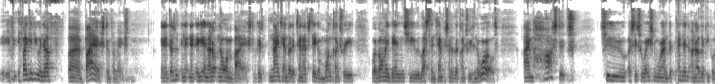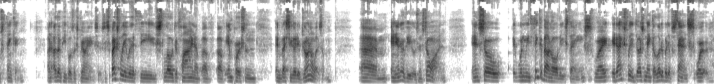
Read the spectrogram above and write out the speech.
If, if I give you enough uh, biased information, and it doesn't, and, again, I don't know I'm biased because nine times out of 10 I've stayed in one country or I've only been to less than 10% of the countries in the world. I'm hostage to a situation where I'm dependent on other people's thinking, on other people's experiences, especially with the slow decline of, of, of in-person investigative journalism um, and interviews and so on. And so when we think about all these things, right, it actually does make a little bit of sense, or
